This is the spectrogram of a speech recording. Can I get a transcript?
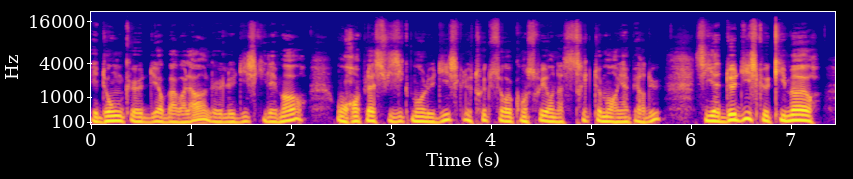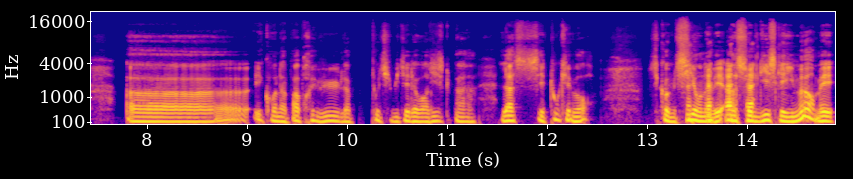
et donc euh, dire bah voilà le, le disque il est mort. On remplace physiquement le disque. Le truc se reconstruit. On n'a strictement rien perdu. S'il y a deux disques qui meurent euh, et qu'on n'a pas prévu la possibilité d'avoir disque, ben, là, c'est tout qui est mort. C'est comme si on avait un seul disque et il meurt, mais,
